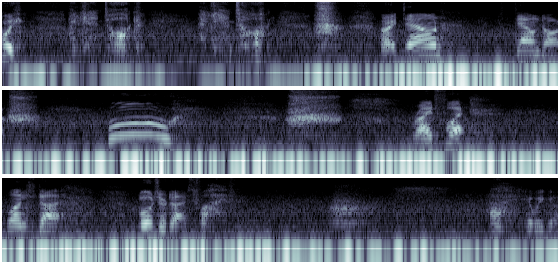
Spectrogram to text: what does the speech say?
we, I can't talk. I can't talk. All right, down, down dog. Woo! Right foot, lunge dive, mudra dives, five. Ah, here we go.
